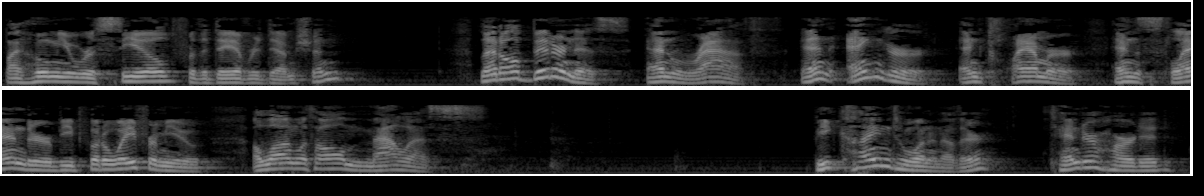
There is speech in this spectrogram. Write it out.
by whom you were sealed for the day of redemption. Let all bitterness and wrath and anger and clamor and slander be put away from you, along with all malice. Be kind to one another, tender hearted,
